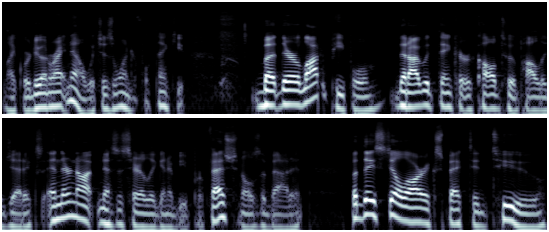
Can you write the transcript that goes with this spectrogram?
like we're doing right now, which is wonderful. Thank you. But there are a lot of people that I would think are called to apologetics, and they're not necessarily going to be professionals about it, but they still are expected to,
